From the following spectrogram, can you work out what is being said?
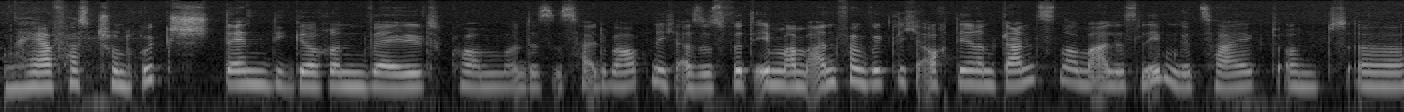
naja, fast schon rückständigeren Welt kommen. Und das ist halt überhaupt nicht. Also es wird eben am Anfang wirklich auch deren ganz normales Leben gezeigt. Und äh,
